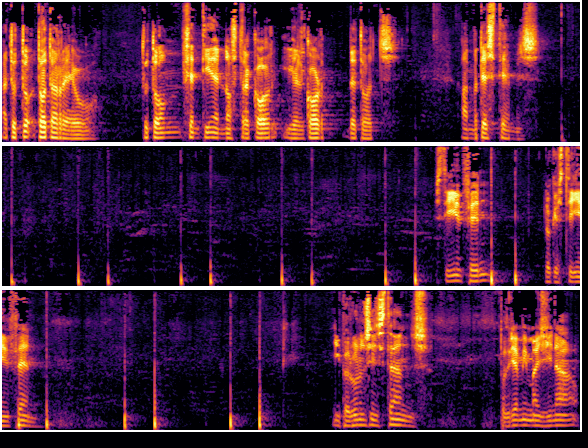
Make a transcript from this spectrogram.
A tot, tot arreu. Tothom sentint el nostre cor i el cor de tots al mateix temps. Estiguin fent el que estiguin fent. I per uns instants podríem imaginar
